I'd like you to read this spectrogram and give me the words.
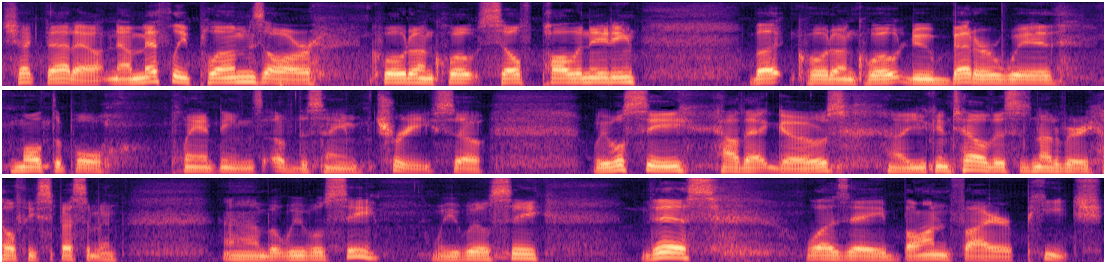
Check that out. Now, Methley plums are quote unquote self-pollinating, but quote unquote do better with multiple plantings of the same tree. So we will see how that goes. Uh, you can tell this is not a very healthy specimen, uh, but we will see. We will see. This was a bonfire peach,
